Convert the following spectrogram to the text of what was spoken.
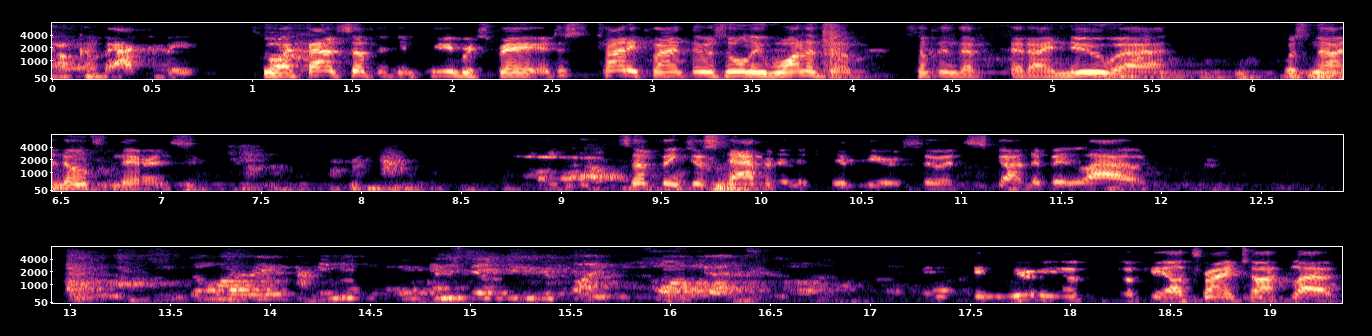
I'll come back to me. So I found something in Cambridge Bay, just a tiny plant. There was only one of them, something that, that I knew uh, was not known from there. And something just happened in the ship here, so it's gotten a bit loud. Don't worry, you can still do your fine. It's all good. Can you hear me? Okay, I'll try and talk loud.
